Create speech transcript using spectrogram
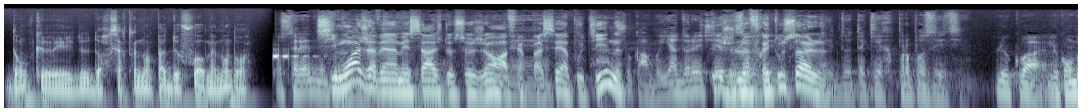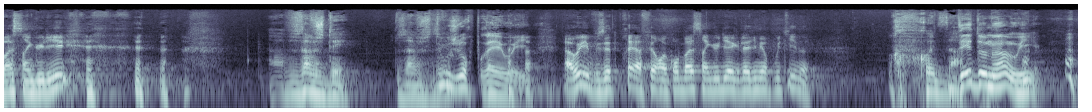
Donc, euh, il ne dort certainement pas deux fois au même endroit. Si moi j'avais un message de ce genre à faire passer à Poutine, je le ferais tout seul. Le quoi? Le combat singulier? Toujours prêt, oui. ah oui, vous êtes prêt à faire un combat singulier avec Vladimir Poutine Dès demain, oui.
